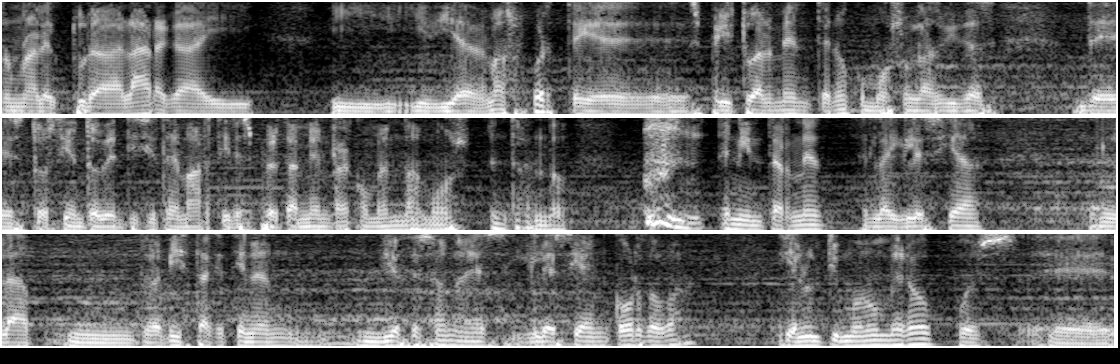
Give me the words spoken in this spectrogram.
En una lectura larga y, y, además fuerte eh, espiritualmente, ¿no? como son las vidas de estos 127 mártires. Pero también recomendamos, entrando en internet, en la iglesia, la mm, revista que tienen diocesana es Iglesia en Córdoba, y el último número, pues eh,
